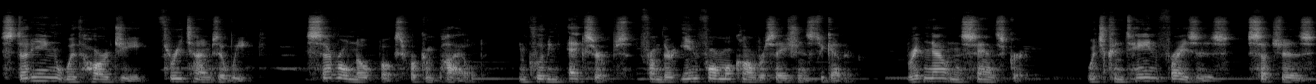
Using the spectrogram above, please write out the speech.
Studying with Harji three times a week, several notebooks were compiled, including excerpts from their informal conversations together, written out in Sanskrit, which contain phrases such as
